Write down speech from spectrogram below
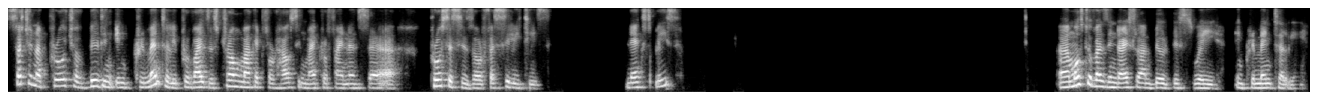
such an approach of building incrementally provides a strong market for housing microfinance uh, processes or facilities. Next, please. Uh, most of us in Dar es Salaam build this way incrementally.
